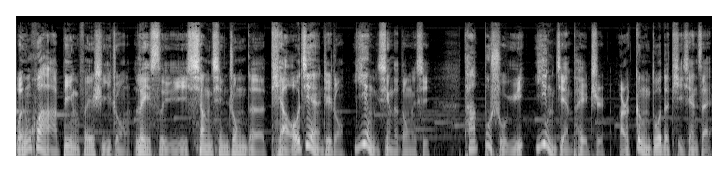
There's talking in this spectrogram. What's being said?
文化并非是一种类似于相亲中的条件这种硬性的东西，它不属于硬件配置，而更多的体现在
